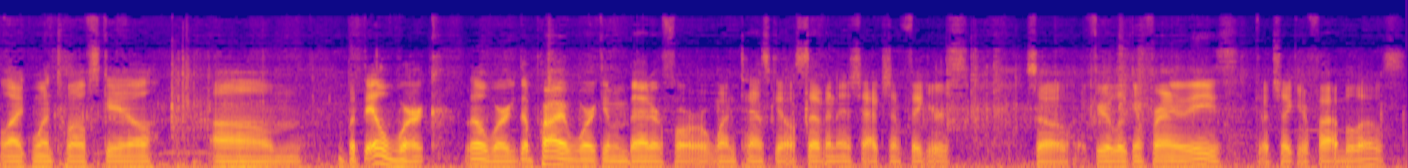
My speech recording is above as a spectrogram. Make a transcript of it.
like 112 scale. Um, but they'll work. They'll work. They'll probably work even better for 110 scale 7 inch action figures. So if you're looking for any of these, go check your Five Belows.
